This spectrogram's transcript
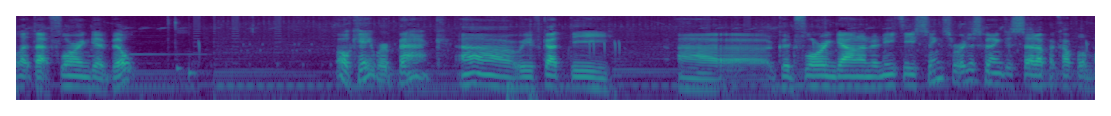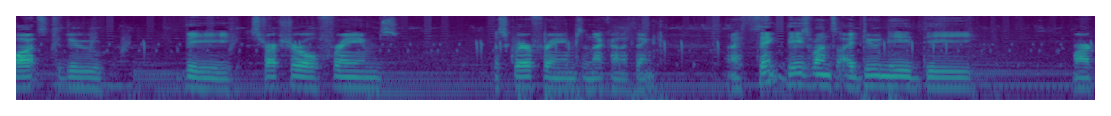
Let that flooring get built. Okay, we're back. Uh, we've got the uh, good flooring down underneath these things, so we're just going to set up a couple of bots to do the structural frames the square frames and that kind of thing. I think these ones I do need the Mark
